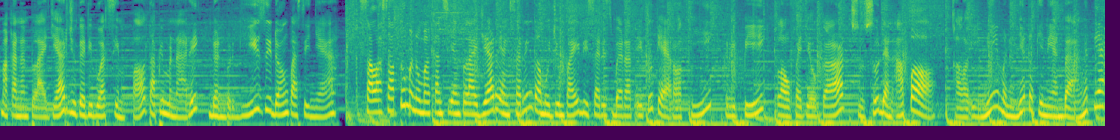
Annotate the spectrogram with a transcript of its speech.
Makanan pelajar juga dibuat simple tapi menarik dan bergizi dong pastinya. Salah satu menu makan siang pelajar yang sering kamu jumpai di series barat itu kayak roti, keripik, low fat yogurt, susu, dan apel. Kalau ini menunya kekinian banget ya.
